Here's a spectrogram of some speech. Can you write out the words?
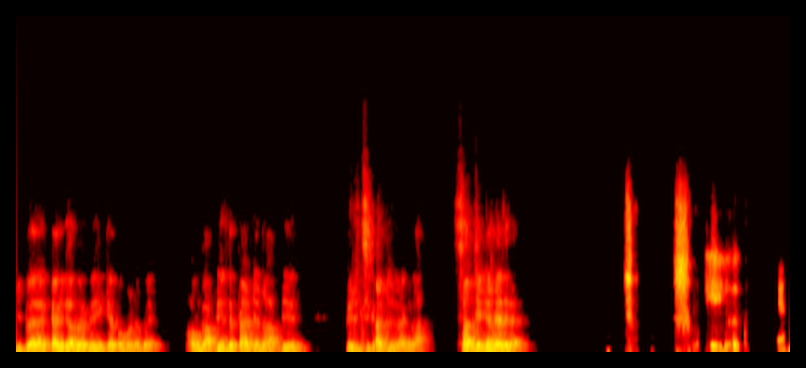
இப்ப கவிதா மேமே கேட்போமா நம்ம அவங்க அப்படியே அந்த பேட்டர்ன் அப்படியே பிரிச்சு காட்டிடுறாங்களா சப்ஜெக்ட் என்ன இதுல young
